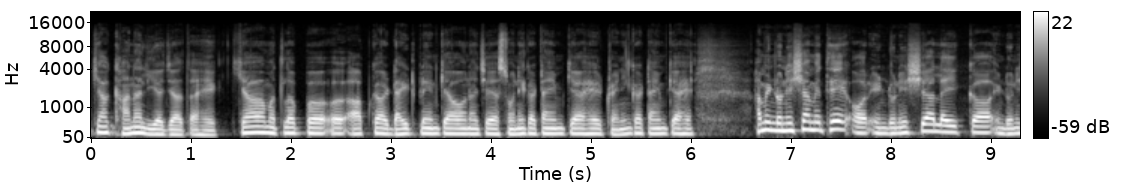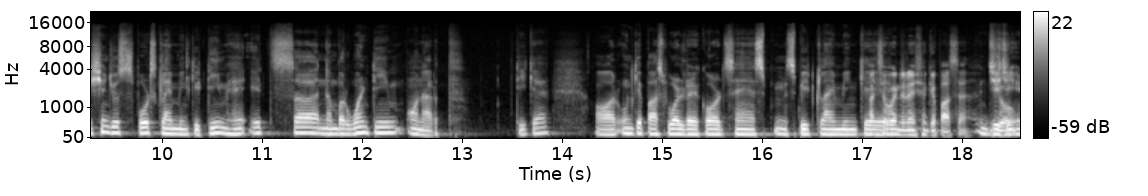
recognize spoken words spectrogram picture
کیا کھانا لیا جاتا ہے۔ کیا مطلب آپ کا ڈائٹ پلان کیا ہونا چاہیے؟ سونے کا ٹائم کیا ہے؟ ٹریننگ کا ٹائم کیا ہے؟ ہم انڈونیشیا میں تھے اور انڈونیشیا لائک انڈونیشین جو اسپورٹس کلائمبنگ کی ٹیم ہے it's number one team on earth ٹھیک ہے؟ اور ان کے پاس ورلڈ ریکارڈس ہیں اسپیڈ کلائمبنگ کے۔ اچھا وہ انڈونیشیا کے پاس ہے۔ جی جی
